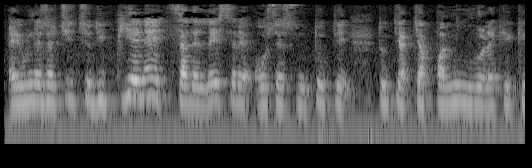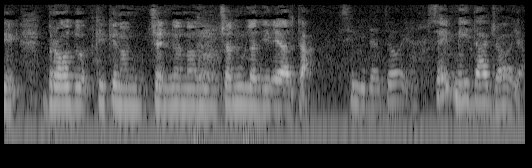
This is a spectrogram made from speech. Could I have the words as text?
è un esercizio di pienezza dell'essere o se sono tutti, tutti acchiappanuvole che, che, brodo, che, che non, c'è, non, non c'è nulla di realtà? Se mi dà gioia. Se mi dà gioia.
